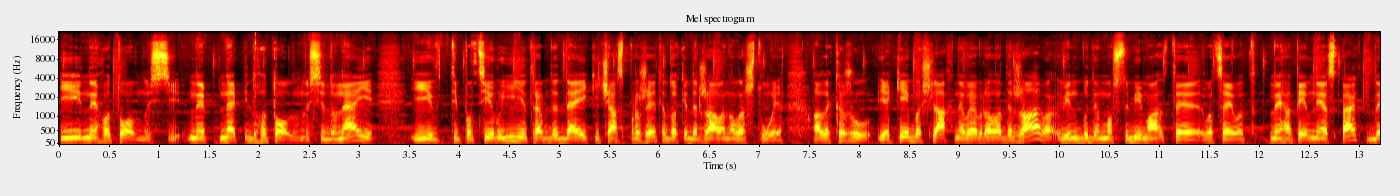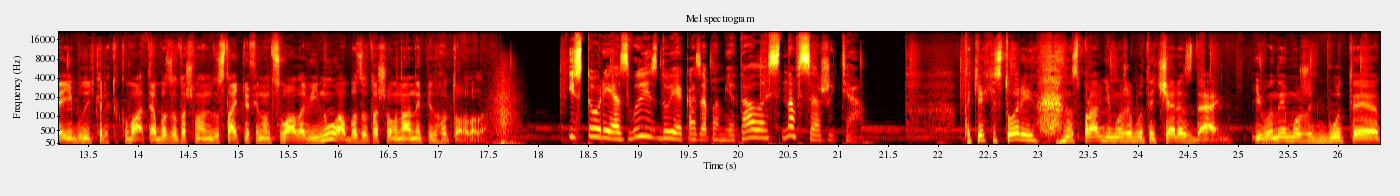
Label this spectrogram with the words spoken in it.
і неготовності, непідготовленості до неї. І типу, в цій руїні треба буде деякий час прожити, доки держава налаштує. Але кажу, який би шлях не вибрала держава, він буде в собі мати оцей от негативний аспект, де її будуть критикувати або за те, що вона недостатньо фінансувала війну, або за те, що вона не підготовила. Історія з виїзду, яка запам'яталась на все життя. Таких історій насправді може бути через день, і вони можуть бути.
